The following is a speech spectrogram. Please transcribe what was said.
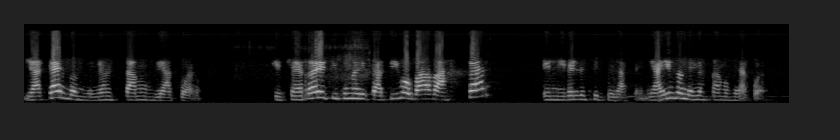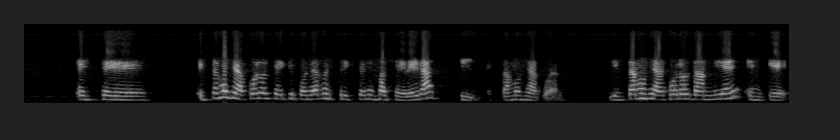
Y acá es donde no estamos de acuerdo. Que cerrar el sistema educativo va a bajar el nivel de circulación. Y ahí es donde no estamos de acuerdo. Este, ¿Estamos de acuerdo que hay que poner restricciones más severas? Sí, estamos de acuerdo. Y estamos de acuerdo también en que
